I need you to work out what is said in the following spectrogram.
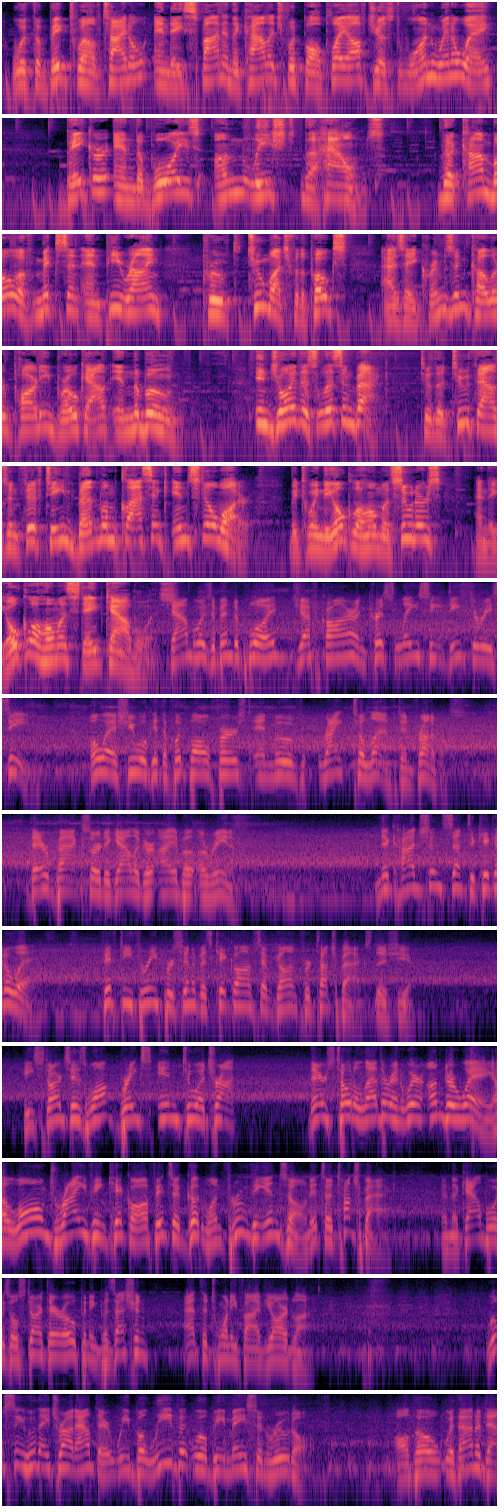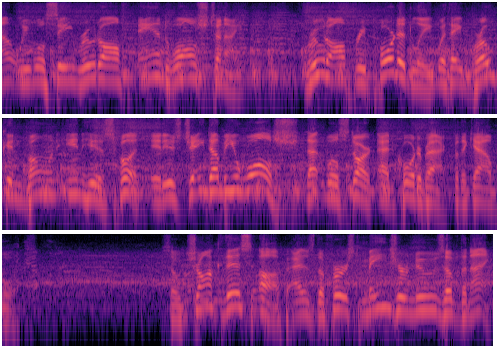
With the Big 12 title and a spot in the college football playoff just one win away, Baker and the boys unleashed the hounds. The combo of Mixon and Perine proved too much for the Pokes as a crimson colored party broke out in the Boone. Enjoy this listen back to the 2015 Bedlam Classic in Stillwater between the Oklahoma Sooners and the Oklahoma State Cowboys. Cowboys have been deployed. Jeff Carr and Chris Lacey deep to receive. OSU will get the football first and move right to left in front of us. Their backs are to Gallagher Iba Arena. Nick Hodgson sent to kick it away. 53% of his kickoffs have gone for touchbacks this year. He starts his walk, breaks into a trot. There's total leather, and we're underway. A long driving kickoff. It's a good one through the end zone. It's a touchback. And the Cowboys will start their opening possession at the 25 yard line. We'll see who they trot out there. We believe it will be Mason Rudolph. Although, without a doubt, we will see Rudolph and Walsh tonight. Rudolph reportedly with a broken bone in his foot. It is J.W. Walsh that will start at quarterback for the Cowboys. So chalk this up as the first major news of the night.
